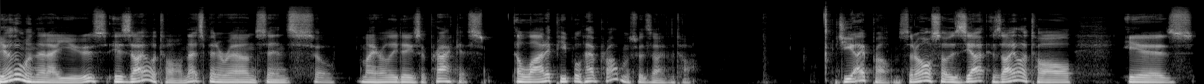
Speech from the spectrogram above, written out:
The other one that I use is xylitol, and that's been around since so my early days of practice. A lot of people have problems with xylitol, GI problems, and also xylitol is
